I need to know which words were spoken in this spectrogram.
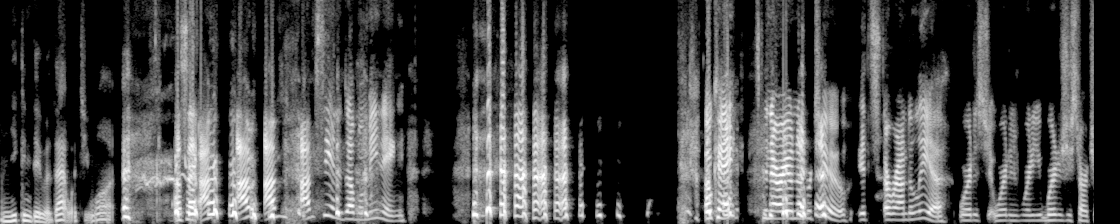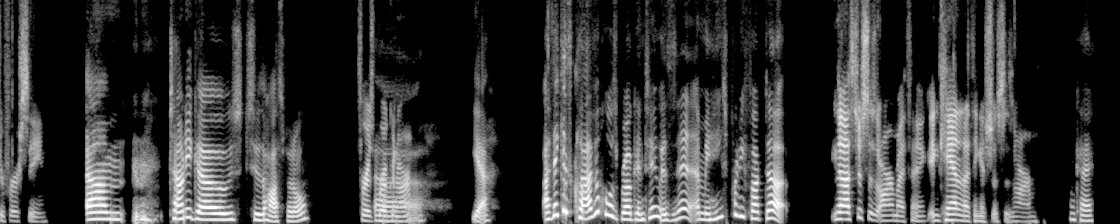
And you can do with that what you want. I say, I'm, I'm, I'm, I'm seeing a double meaning. okay, scenario number two. It's around Aliyah. Where does where did where do you where did you start your first scene? Um, Tony goes to the hospital for his broken uh, arm. Yeah, I think his clavicle is broken too, isn't it? I mean, he's pretty fucked up. No, it's just his arm. I think in canon, I think it's just his arm. Okay,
